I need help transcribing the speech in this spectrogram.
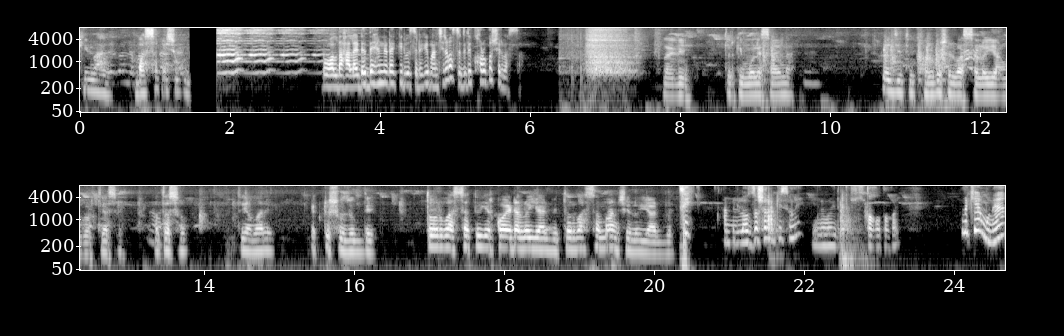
কি বাচ্চা পাইছো বল দা হালাইটা দেখেন এটা কি বাচ্চা এটা কি মানুষের বাচ্চা এটা খরগোশের বাচ্চা? লাইলি তোর কি মনে চায় না? এই যে তুই খরগোশের বাচ্চা লইয়া আম করতে আছে অথচ তুই আমার একটু সুযোগ দে। তোর বাচ্চা তুই আর কয়টা লইয়া আসবি তোর বাচ্চা মানুষে লইয়া আসবে আমি লজ্জা সরম কিছু নেই? কথা কয়। আমি কেমন হ্যাঁ?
